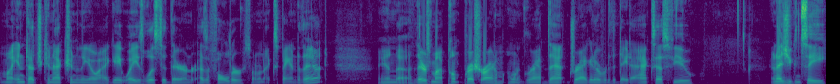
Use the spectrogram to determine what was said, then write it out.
my InTouch connection and the OI gateway is listed there as a folder. So I'm going to expand that. And uh, there's my pump pressure item. I want to grab that, drag it over to the data access view. And as you can see,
